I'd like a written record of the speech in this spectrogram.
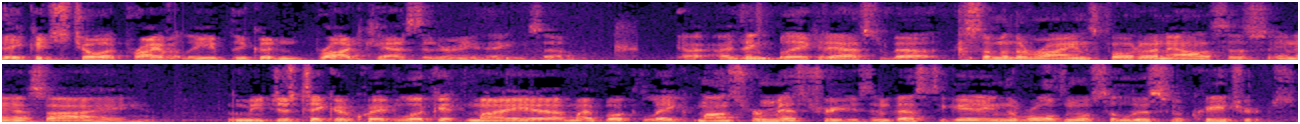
they could show it privately, but they couldn't broadcast it or anything. So, I I think Blake had asked about some of the Ryan's photo analysis in SI. Let me just take a quick look at my uh, my book, Lake Monster Mysteries: Investigating the World's Most Elusive Creatures.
